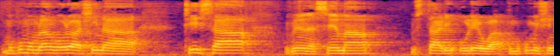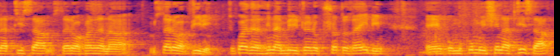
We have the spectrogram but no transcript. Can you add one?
kumbukumbu mlango ule wa 29 Biblia inasema mstari ule wa kumbukumbu 29 mstari wa kwanza na mstari wa pili. Chukua 32 twende kushoto zaidi. Eh kumbukumbu 29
